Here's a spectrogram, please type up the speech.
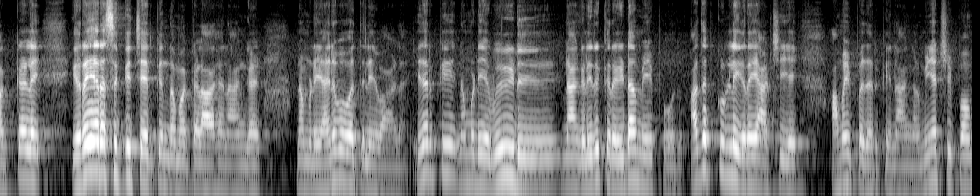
மக்களை இறையரசுக்கு சேர்க்கின்ற மக்களாக நாங்கள் நம்முடைய அனுபவத்திலே வாழ. இதற்கு நம்முடைய வீடு நாங்கள் இருக்கிற இடமே போதும். அதற்குள்ளே இறையாட்சியை அமைப்பதற்கு நாங்கள் முயற்சிப்போம்.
